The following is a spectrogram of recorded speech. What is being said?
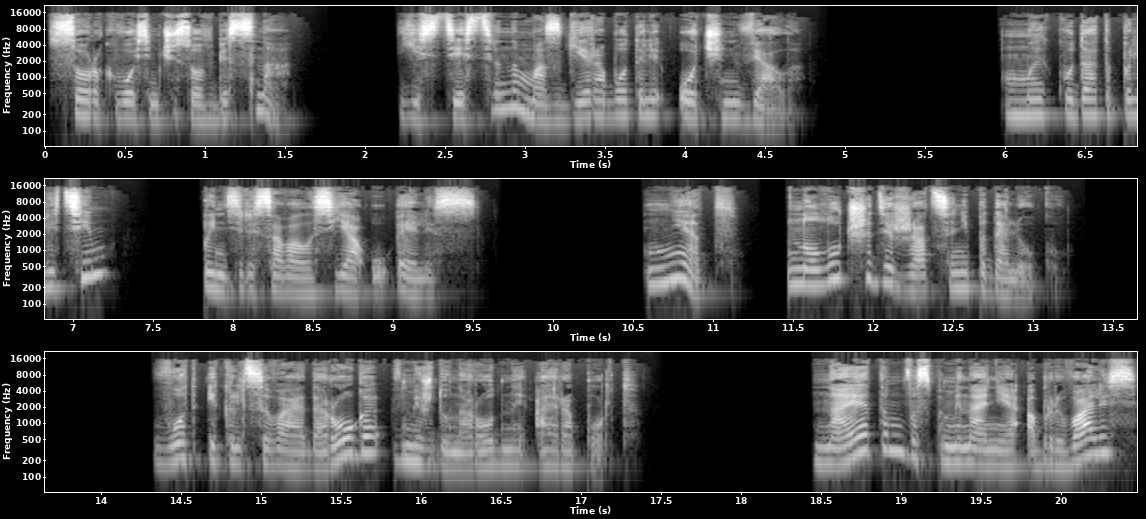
Сорок восемь часов без сна. Естественно, мозги работали очень вяло. «Мы куда-то полетим?» — поинтересовалась я у Элис. «Нет, но лучше держаться неподалеку». Вот и кольцевая дорога в международный аэропорт. На этом воспоминания обрывались,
